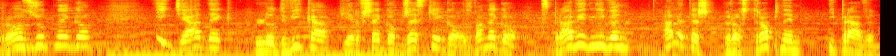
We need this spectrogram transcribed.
Rozrzutnego i dziadek Ludwika I Brzeskiego, zwanego sprawiedliwym, ale też roztropnym i prawym.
